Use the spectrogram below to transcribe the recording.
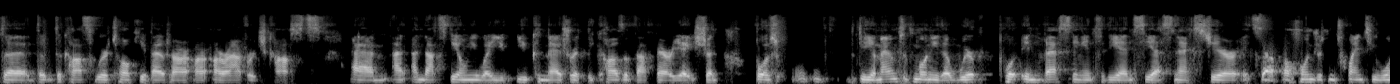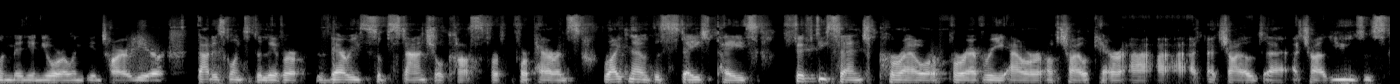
the, the, the costs we're talking about are, are, are average costs. Um, and, and, that's the only way you, you can measure it because of that variation. But the amount of money that we're put investing into the NCS next year, it's a 121 million euro in the entire year. That is going to deliver very substantial costs for, for parents. Right now, the state pays 50 cent per hour for every hour of childcare a, a, a child uh, a child uses.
